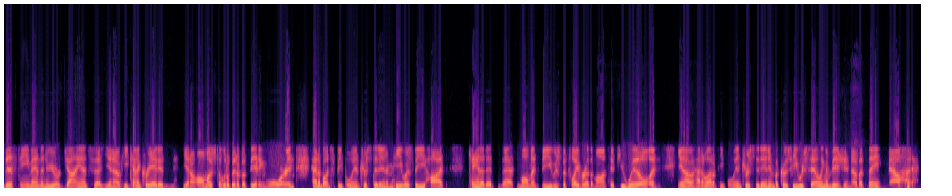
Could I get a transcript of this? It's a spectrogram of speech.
this team and the New York Giants. Uh, you know, he kind of created you know almost a little bit of a bidding war and had a bunch of people interested in him. He was the hot candidate that moment. He was the flavor of the month, if you will, and you know had a lot of people interested in him because he was selling a vision of a thing. Now,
